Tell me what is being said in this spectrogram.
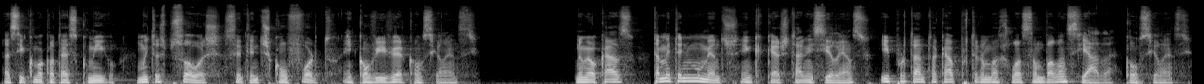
Assim como acontece comigo, muitas pessoas sentem desconforto em conviver com o silêncio. No meu caso, também tenho momentos em que quero estar em silêncio e, portanto, acabo por ter uma relação balanceada com o silêncio.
